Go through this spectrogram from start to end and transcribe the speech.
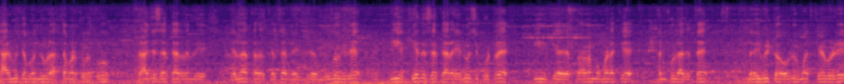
ಕಾರ್ಮಿಕ ಬಂಧುಗಳು ಅರ್ಥ ಮಾಡ್ಕೋಬೇಕು ರಾಜ್ಯ ಸರ್ಕಾರದಲ್ಲಿ ಎಲ್ಲ ಥರದ ಕೆಲಸ ಮುಗಿದೋಗಿದೆ. ಈಗ ಕೇಂದ್ರ ಸರ್ಕಾರ ಎನ್ ಒ ಸಿ ಕೊಟ್ಟರೆ ಈ ಪ್ರಾರಂಭ ಮಾಡೋಕ್ಕೆ ಅನುಕೂಲ ಆಗುತ್ತೆ. ದಯವಿಟ್ಟು ಅವರು ಮಾತು ಕೇಳಬೇಡಿ.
